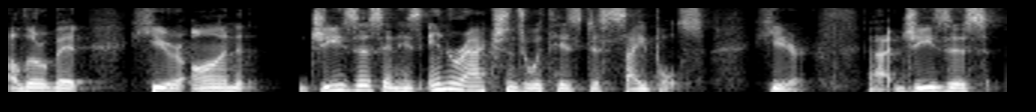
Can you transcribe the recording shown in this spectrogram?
a little bit here on Jesus and his interactions with his disciples here. Uh, Jesus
